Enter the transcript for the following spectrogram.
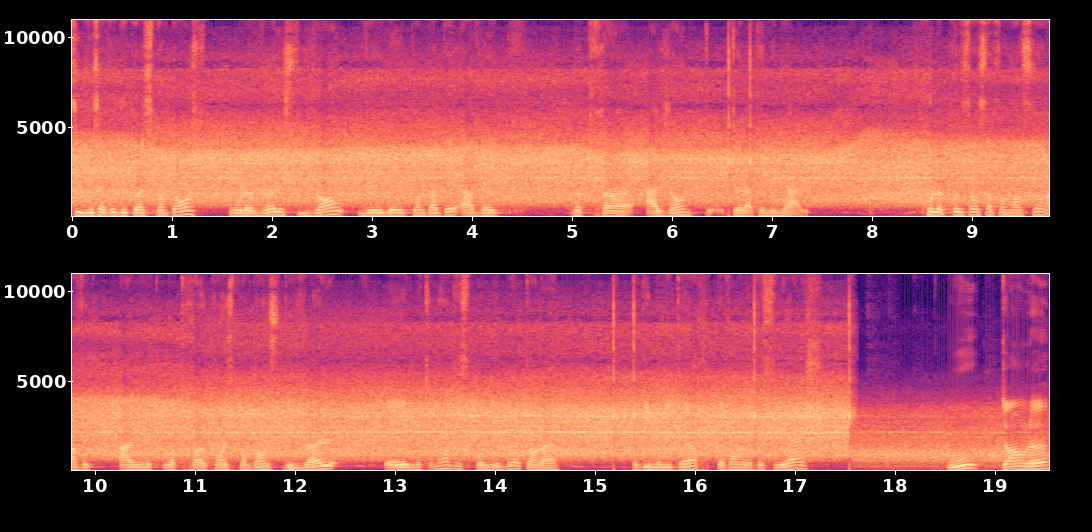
Si vous avez des correspondances pour le vol suivant, veuillez les contacter avec notre euh, agent de, la terminale. Pour la puissance d'information avec, avec votre correspondance de vol est maintenant disponible dans le petit moniteur devant votre siège ou dans le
